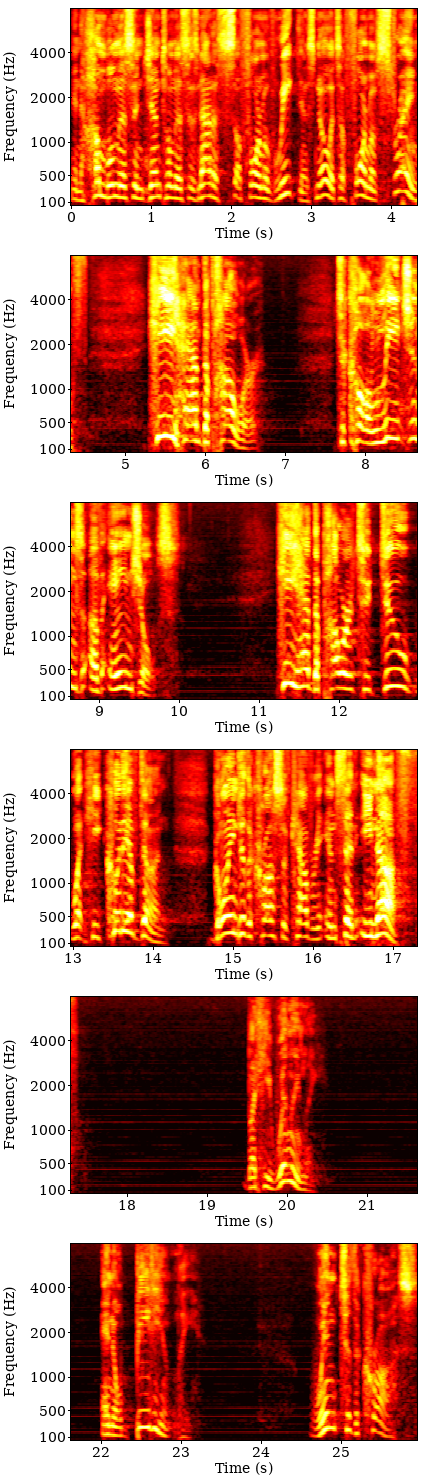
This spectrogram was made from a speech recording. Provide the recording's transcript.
and humbleness and gentleness is not a, a, form of weakness. No, it's a form of strength. He had the power to call legions of angels. He had the power to do what he could have done, going to the cross of Calvary and said, Enough. But he willingly and obediently went to the cross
